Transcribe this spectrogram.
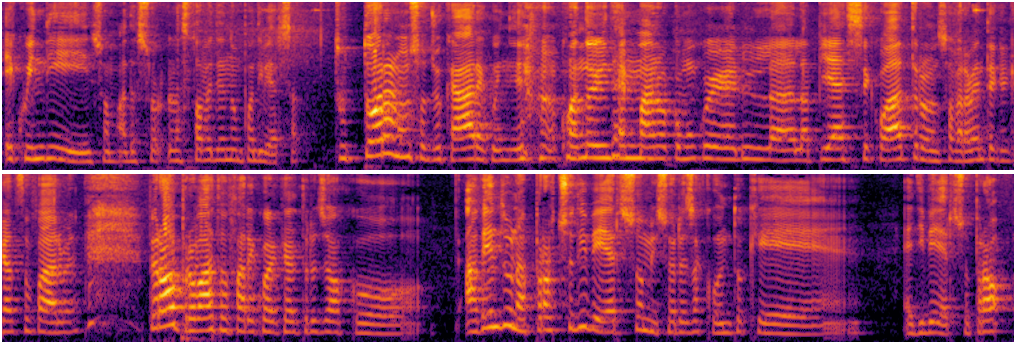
E quindi, insomma, adesso la sto vedendo un po' diversa. Tuttora non so giocare, quindi quando mi dai in mano comunque il, la PS4 non so veramente che cazzo farmene. Però ho provato a fare qualche altro gioco avendo un approccio diverso mi sono resa conto che è diverso, però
